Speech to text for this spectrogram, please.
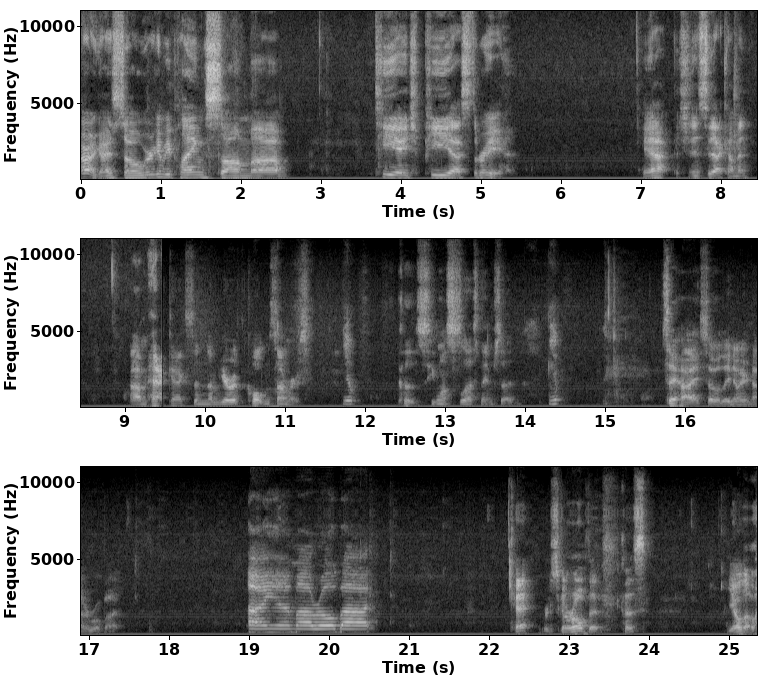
Alright guys, so we're gonna be playing some um, THPS3. Yeah, but you didn't see that coming. I'm HackX and I'm here with Colton Summers. Yep. Because he wants his last name said. Yep. Say hi so they know you're not a robot. I am a robot. Okay, we're just gonna roll with it, because YOLO.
